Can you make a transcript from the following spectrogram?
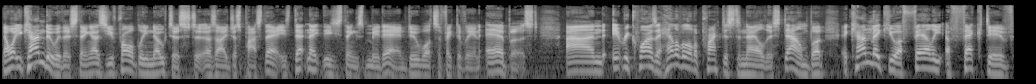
Now, what you can do with this thing, as you've probably noticed as I just passed there, is detonate these things mid-air and do what's effectively an air burst. And it requires a hell of a lot of practice to nail this down, but it can make you a fairly effective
